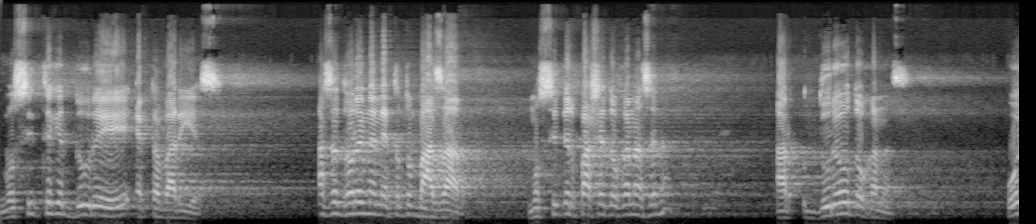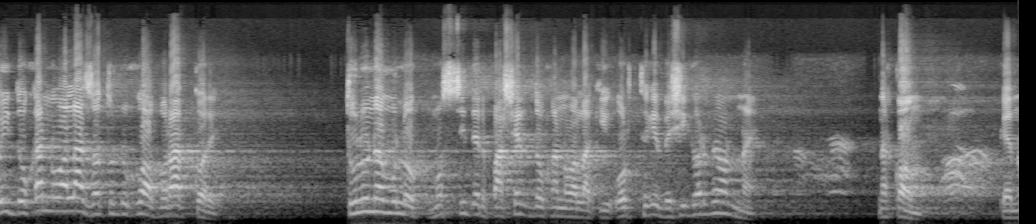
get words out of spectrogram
মসজিদ থেকে দূরে একটা বাড়ি আছে। আচ্ছা ধরে নেন এটা তো বাজার। মসজিদের পাশে দোকান আছে না? আর দূরেও দোকান আছে। ওই দোকানওয়ালা যতটুকু অপরাধ করে, তুলনামূলক মসজিদের পাশের দোকানওয়ালা কি ওর থেকে বেশি করবে অন্যায়? না কম? কেন?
